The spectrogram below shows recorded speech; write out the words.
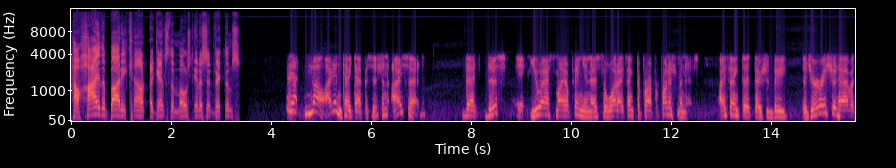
how high the body count against the most innocent victims? Yeah, no, I didn't take that position. I said that this, you asked my opinion as to what I think the proper punishment is. I think that there should be The jury should have a,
